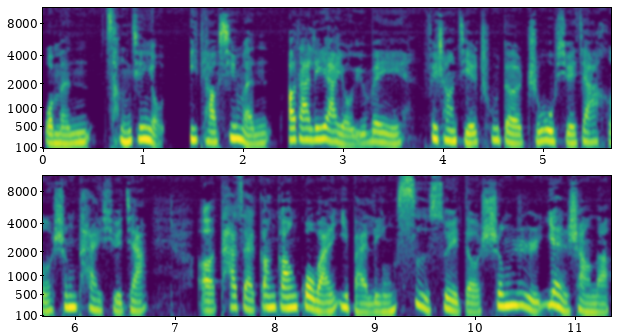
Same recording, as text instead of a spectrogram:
我们曾经有一条新闻：澳大利亚有一位非常杰出的植物学家和生态学家，呃，他在刚刚过完一百零四岁的生日宴上呢，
